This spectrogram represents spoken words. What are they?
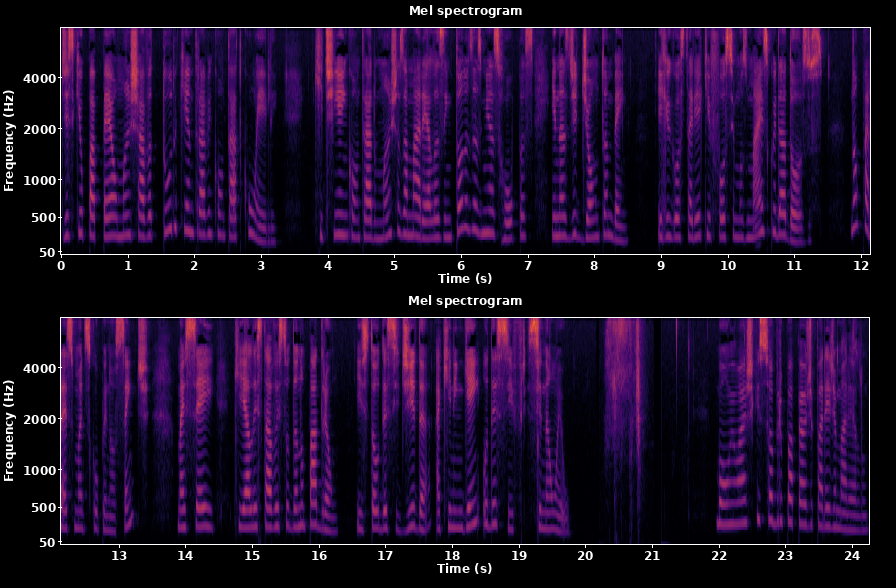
disse que o papel manchava tudo que entrava em contato com ele, que tinha encontrado manchas amarelas em todas as minhas roupas e nas de John também, e que gostaria que fôssemos mais cuidadosos. Não parece uma desculpa inocente? Mas sei que ela estava estudando o padrão e estou decidida a que ninguém o decifre, senão eu. Bom, eu acho que sobre o papel de parede amarelo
